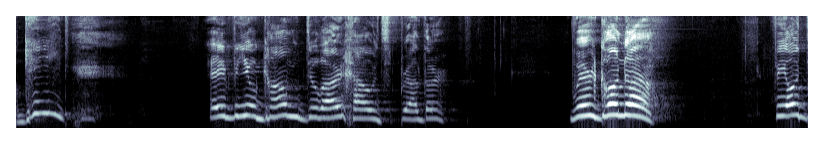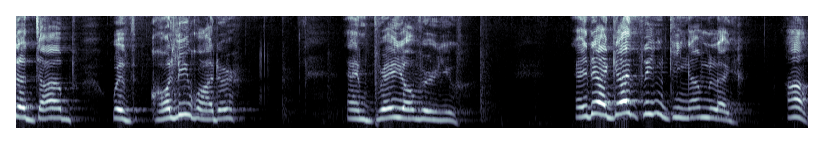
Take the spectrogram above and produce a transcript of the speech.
Okay. If you come to our house, brother, we're gonna fill the tub with holy water and pray over you. And then I got thinking, I'm like, oh,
